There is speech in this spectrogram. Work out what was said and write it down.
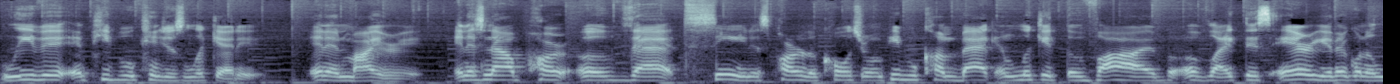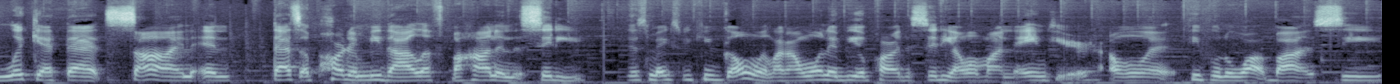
leave it, and people can just look at it and admire it. And it's now part of that scene, it's part of the culture. When people come back and look at the vibe of like this area, they're gonna look at that sign and that's a part of me that I left behind in the city. This makes me keep going. Like I want to be a part of the city. I want my name here. I want people to walk by and see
